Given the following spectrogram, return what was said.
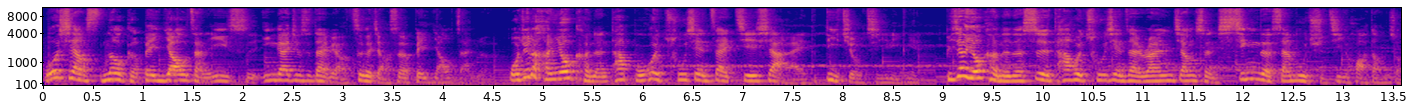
我想，Snoke 被腰斩的意思，应该就是代表这个角色被腰斩了。我觉得很有可能他不会出现在接下来的第九集里面，比较有可能的是他会出现在 Ryan Johnson 新的三部曲计划当中。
